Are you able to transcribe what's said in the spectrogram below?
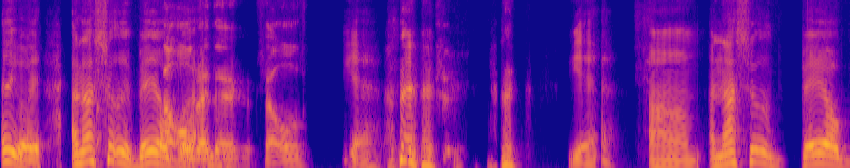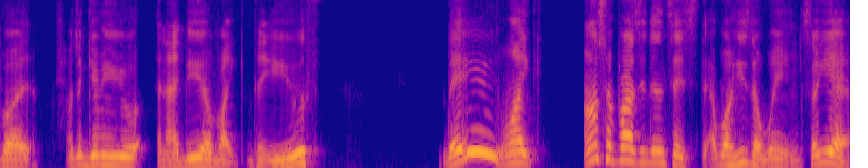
Anyway, I'm not shooting bail, Felt old right I'm there. Felt old. yeah. Yeah. Um, I'm not shooting bail, but I'm just giving you an idea of like the youth. They like I'm surprised he didn't say well, he's a wing. So yeah,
